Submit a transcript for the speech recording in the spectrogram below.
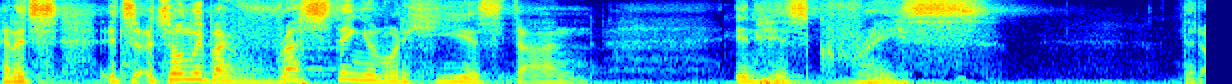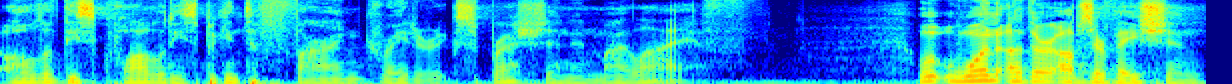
And it's, it's, it's only by resting in what He has done, in His grace that all of these qualities begin to find greater expression in my life. One other observation,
